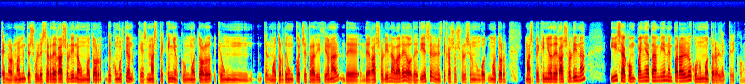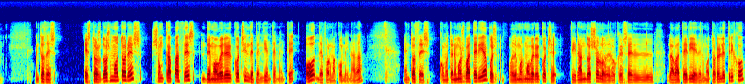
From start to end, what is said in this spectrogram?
que normalmente suele ser de gasolina, un motor de combustión que es más pequeño que un motor que, un, que el motor de un coche tradicional de, de, gasolina, ¿vale? O de diésel. En este caso suele ser un motor más pequeño de gasolina y se acompaña también en paralelo con un motor eléctrico. Entonces, estos dos motores son capaces de mover el coche independientemente o de forma combinada. Entonces, como tenemos batería, pues podemos mover el coche tirando solo de lo que es la batería y del motor eléctrico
